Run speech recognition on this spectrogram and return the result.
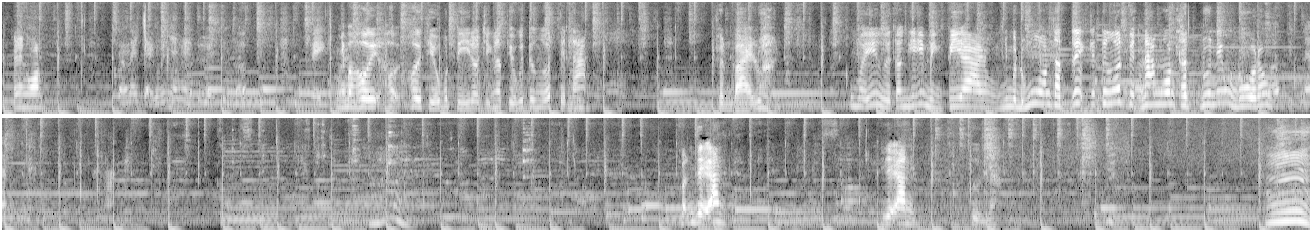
Cái này ngon. Sáng nay chạy qua nhà hàng tôi lấy tương ớt. Nhưng mà hơi, hơi hơi thiếu một tí đó chính là thiếu cái tương ớt Việt Nam. Chuẩn bài luôn. Không mấy người ta nghĩ mình PR Nhưng mà đúng ngon thật đấy. Cái tương ớt Việt Nam ngon thật luôn đấy không đùa đâu dễ ăn. Dễ ăn. Thử nha. Uhm,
